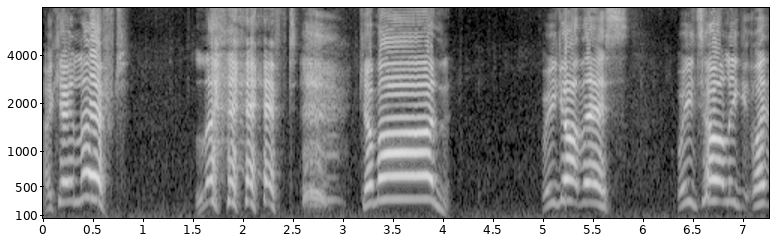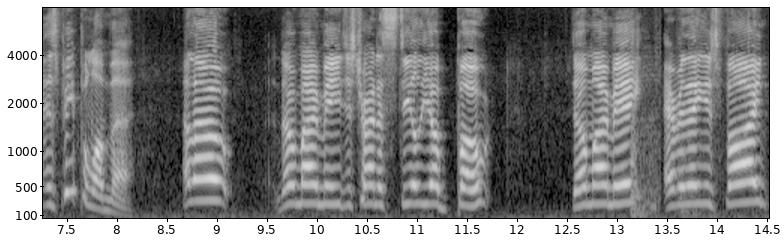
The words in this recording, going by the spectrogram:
Okay, lift. Lift. Come on. We got this. We totally... Wait, there's people on there. Hello. Don't mind me. Just trying to steal your boat. Don't mind me. Everything is fine.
